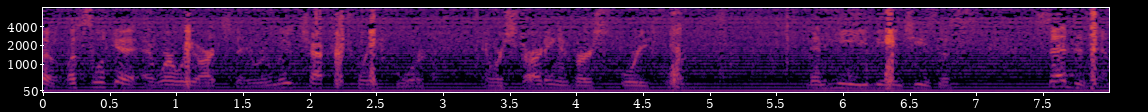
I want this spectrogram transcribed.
so let's look at, at where we are today. We're in Luke chapter 24, and we're starting in verse 44. Then he, being Jesus, said to them,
